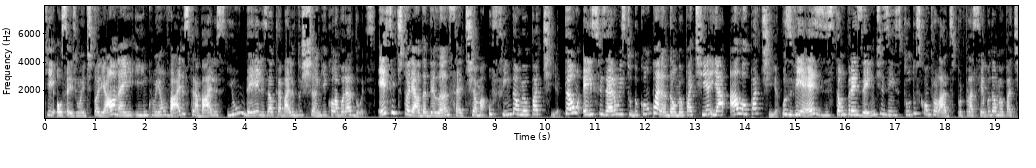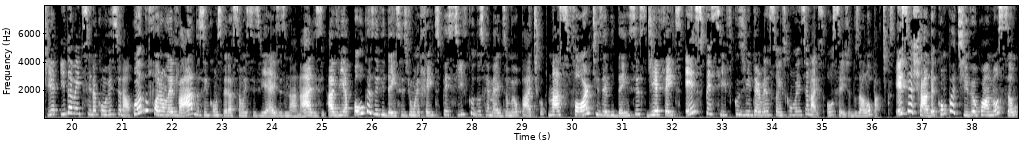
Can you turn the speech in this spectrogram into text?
que, ou seja, um editorial, né, e, e, incluíam vários trabalhos, e um deles é o trabalho do Chang e colaboradores. Esse editorial da The Lancet chama O Fim da Homeopatia. Então, eles fizeram um estudo comparando a homeopatia e a alopatia. Os vieses estão presentes em estudos controlados por placebo da homeopatia e da medicina convencional. Quando foram levados em consideração esses vieses na análise, havia poucas evidências de um efeito específico dos remédios homeopáticos, mas as fortes evidências de efeitos específicos de intervenções convencionais, ou seja, dos alopáticos. Esse achado é compatível com a noção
